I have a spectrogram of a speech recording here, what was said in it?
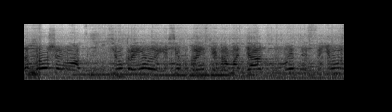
Запрошуємо всю Україну і всіх українських громадян у митний союз.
